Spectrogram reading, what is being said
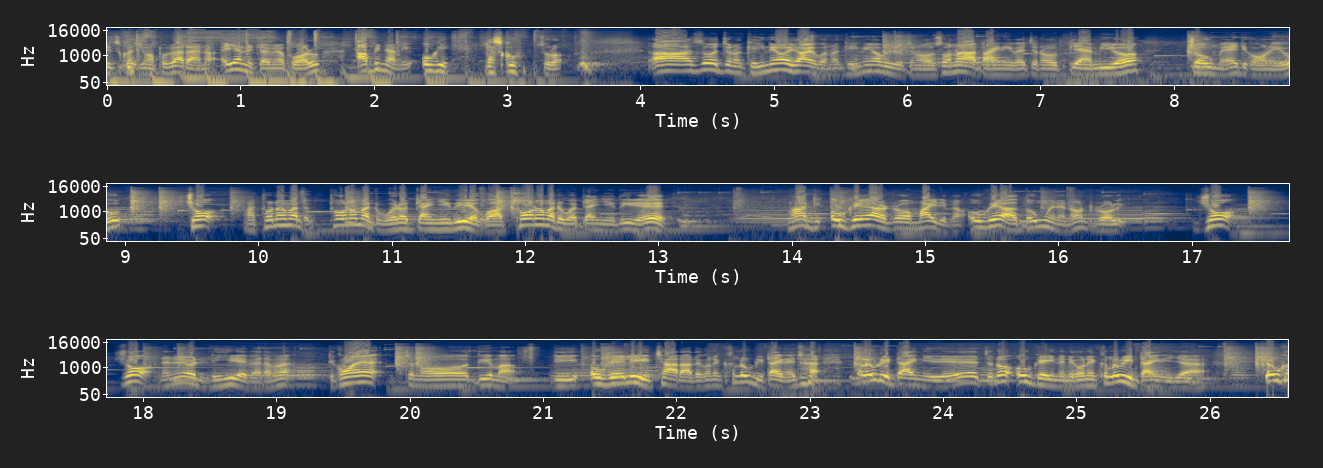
discussion မှာဖော်ပြတာနော်အဲ့ရနေကြမ်းမြပေါ်လို့အပိနာမီ okay let's go ဆိုတော့အာဆိုတော့ကျွန်တော် game ထဲရောက်ရောက်ပြီပေါ့နော် game ထဲရောက်ပြီဆိုကျွန်တော်ဆောနာအတိုင်းနေပဲကျွန်တော်ပြန်ပြီးတော့ကျုံမယ်ဒီကောင်တွေကို ကြော့ငါ tournament tournament တဝဲတော့ပြန်ရင်သေးတယ်ကွာ tournament တဝဲပြန်ရင်သေးတယ်ငါဒီ okay ကတော့တော်တော်မိုက်တယ်ဗျ okay ကအသုံးဝင်တယ်နော်တော်တော်လေးကြော့ရော့နည်းနည်းတော့လေးတယ်ဗျဒါပေမဲ့ဒီကောင်ရဲ့ကျွန်တော်ဒီမှာဒီအုတ်ခဲလေးချတာဒီကောင်နဲ့ခလုတ်တွေတိုက်နေကြခလုတ်တွေတိုက်နေတယ်ကျွန်တော်အုတ်ခဲနဲ့ဒီကောင်နဲ့ခလုတ်တွေတိုက်နေကြဒုက္ခ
